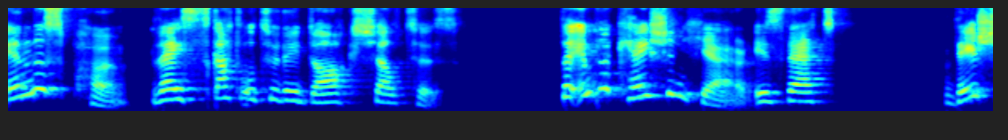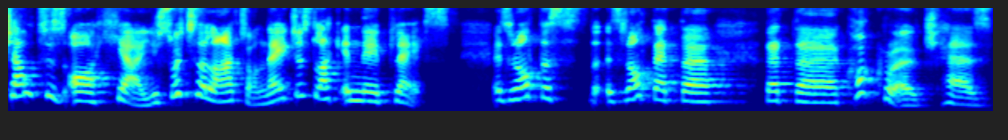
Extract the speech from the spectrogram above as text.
in this poem, they scuttle to their dark shelters. The implication here is that their shelters are here. You switch the lights on, they're just like in their place. It's not this. It's not that the that the cockroach has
